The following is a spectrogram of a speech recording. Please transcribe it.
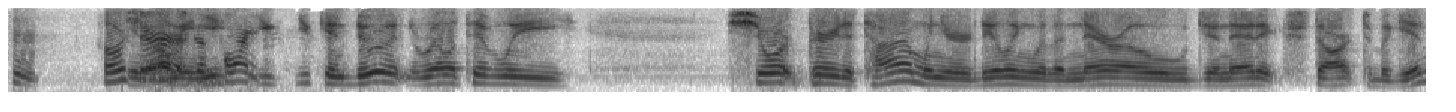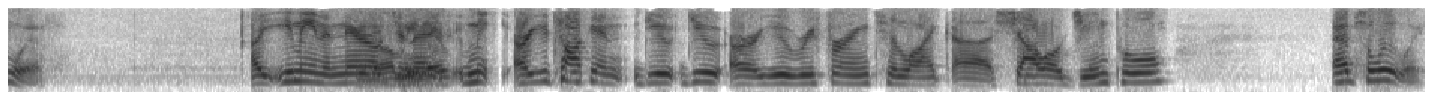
Hmm. For you sure. know, I a mean, good you, point. you you can do it in a relatively short period of time when you're dealing with a narrow genetic start to begin with. Uh, you mean a narrow know, I mean, genetic? Are you talking? Do you do? You, are you referring to like a shallow gene pool? Absolutely.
